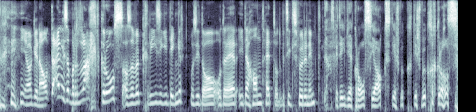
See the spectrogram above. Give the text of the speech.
ja genau, teilweise aber recht gross, also wirklich riesige Dinger, die sie da oder er in der Hand hat oder beziehungsweise führen nimmt. Ja, es gibt irgendwie eine grosse Axt, die ist wirklich, die ist wirklich gross.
